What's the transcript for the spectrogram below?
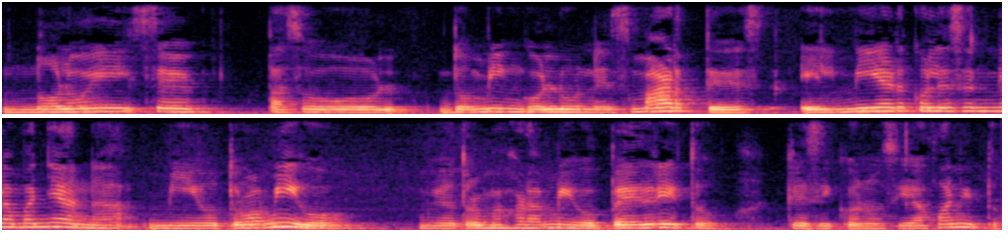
No lo hice. Pasó domingo, lunes, martes. El miércoles en la mañana, mi otro amigo, mi otro mejor amigo, Pedrito, que sí conocía a Juanito,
